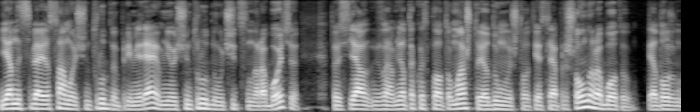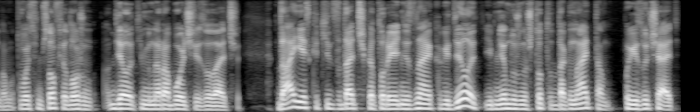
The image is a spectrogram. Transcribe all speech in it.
я на себя ее сам очень трудно примеряю, мне очень трудно учиться на работе. То есть я, не знаю, у меня такой склад ума, что я думаю, что вот если я пришел на работу, я должен там 8 часов, я должен делать именно рабочие задачи. Да, есть какие-то задачи, которые я не знаю, как делать, и мне нужно что-то догнать, там, поизучать.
